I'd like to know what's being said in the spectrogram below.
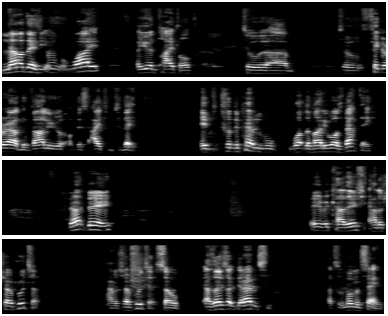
Nowadays, why are you entitled to uh, to figure out the value of this item today. It should depend what the value was that day. That day, Eva Kaddish had a sharpruta. Had a sharpruta. So, as I like the that's what the woman's saying.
